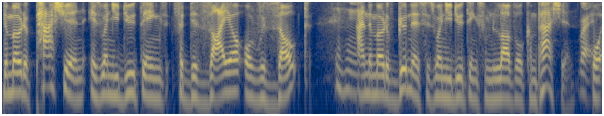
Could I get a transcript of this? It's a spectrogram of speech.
The mode of passion is when you do things for desire or result. And the mode of goodness is when you do things from love or compassion Right. or,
